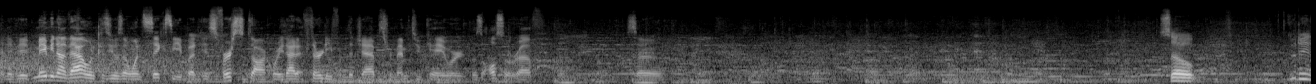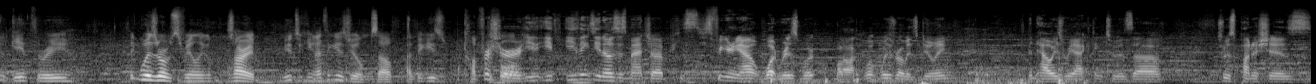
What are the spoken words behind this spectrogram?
and if it, maybe not that one because he was at 160, but his first stock where he died at 30 from the jabs from M2K were, was also rough. So So, good in game three. I think Wizard's feeling him. Sorry, Mew2King. I think he's feeling himself. I think he's comfortable. for sure, he, he, he thinks he knows his matchup. He's, he's figuring out what Riz what Wizrobe is doing and how he's reacting to his uh, to his punishes,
